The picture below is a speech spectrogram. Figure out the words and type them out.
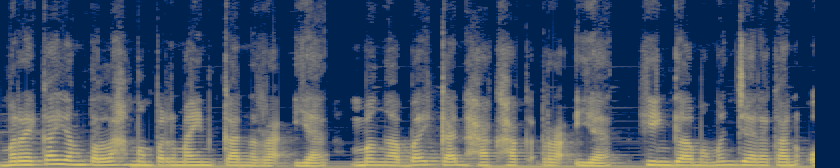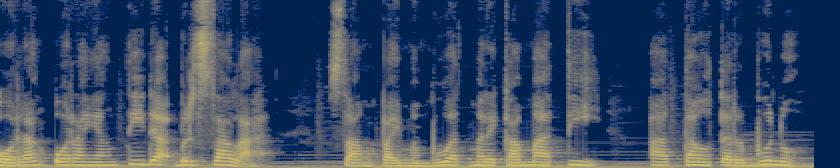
Mereka yang telah mempermainkan rakyat, mengabaikan hak-hak rakyat, hingga memenjarakan orang-orang yang tidak bersalah, sampai membuat mereka mati atau terbunuh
